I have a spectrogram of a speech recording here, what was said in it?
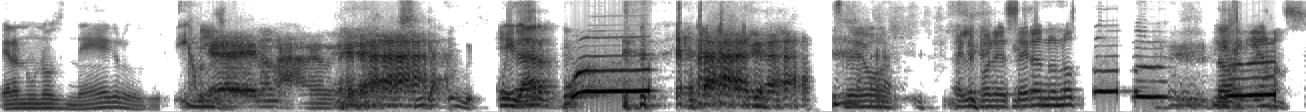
Eran unos negros, güey. Hijo de no mames. Cuidar. Sí. Ahí le pones, eran unos No. nigerianos,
